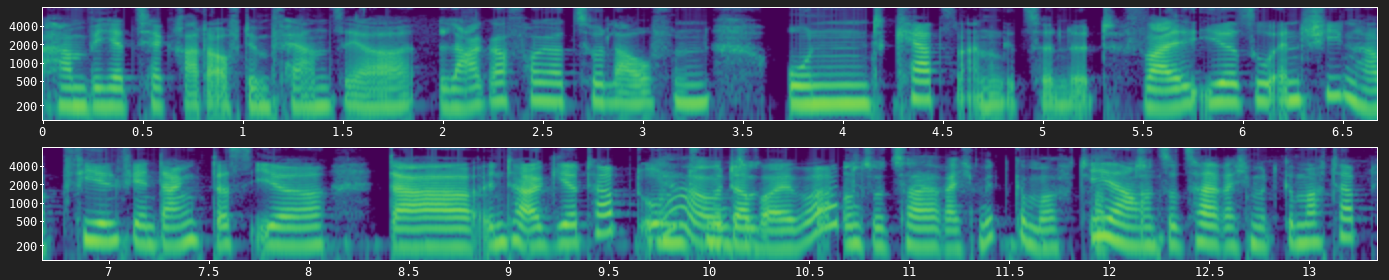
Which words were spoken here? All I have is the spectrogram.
haben wir jetzt ja gerade auf dem Fernseher Lagerfeuer zu laufen und Kerzen angezündet, weil ihr so entschieden habt. Vielen, vielen Dank, dass ihr da interagiert habt und Ja, mit so, dabei wart. Und so zahlreich mitgemacht habt. Ja, und so zahlreich mitgemacht habt.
